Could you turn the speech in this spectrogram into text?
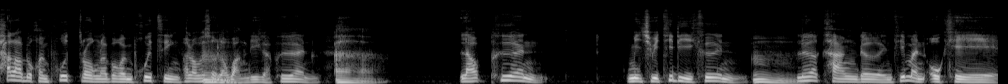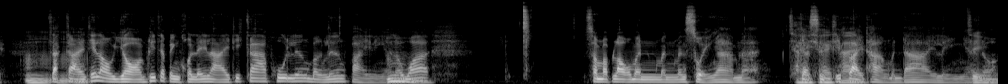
ถ้าเราเป็นคนพูดตรงเราเป็นคนพูดจริงเพราะเรารู้สึกอืมเราหวังดีกับเพื่อนอ่าแล้วเพื่อน มีชีวิตที่ดีขึ้นอืมเลือกทางเดินที่มันโอเคอืมจากการที่เรายอมที่จะเป็นคนร้ายๆที่กล้าพูดเรื่องบางเรื่องไปอย่างเงี้อืยมเราว่าสำหรับเรามันมันมันสวยงามนะใช่กับสิ่งใช่ที่ใช่ปลายทางมันได้อะไรอย่างเงี้ยจริงเนาะ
